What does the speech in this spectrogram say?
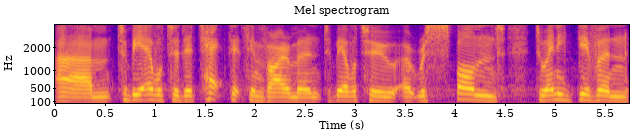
um, to be able to detect its environment, to be able to uh, respond to any given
